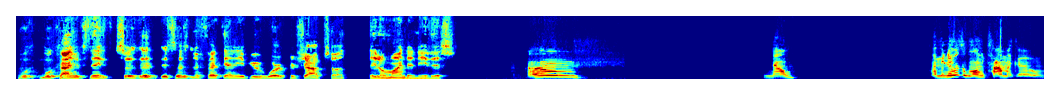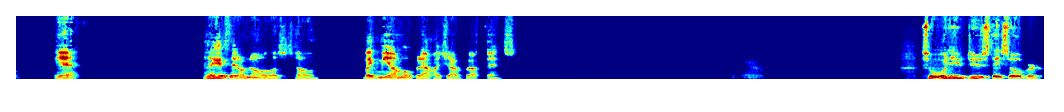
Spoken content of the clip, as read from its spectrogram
what what kind of thing? So that this doesn't affect any of your work or jobs, huh? They don't mind any of this. Um, no. I mean, it was a long time ago. Yeah. And I guess they don't know unless you tell them. Like me, I'm open at my job about things. Yeah. So, what do you do to stay sober?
